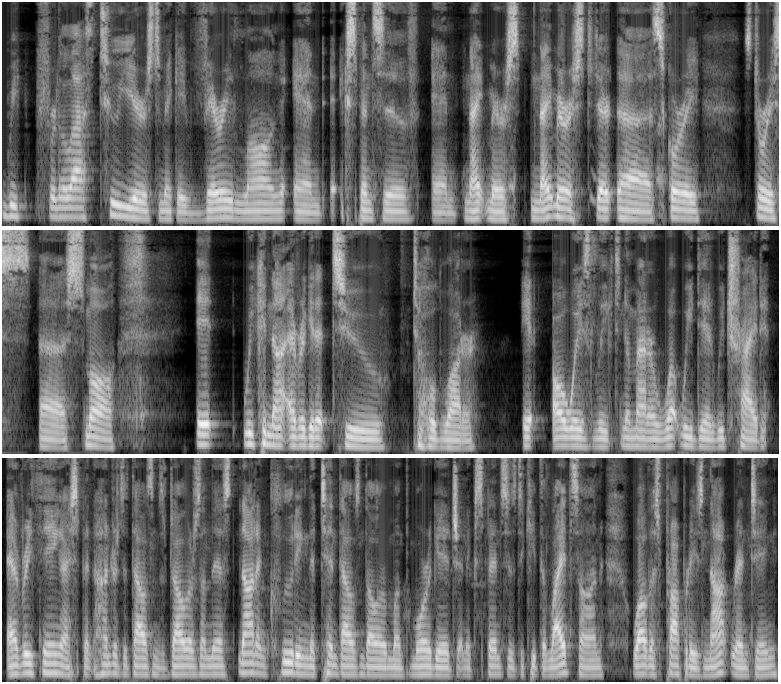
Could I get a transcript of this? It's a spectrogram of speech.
we for the last 2 years to make a very long and expensive and nightmarish nightmarish uh, story story uh, small it we could not ever get it to to hold water. It always leaked no matter what we did. We tried everything. I spent hundreds of thousands of dollars on this, not including the $10,000 a month mortgage and expenses to keep the lights on while this property is not renting.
